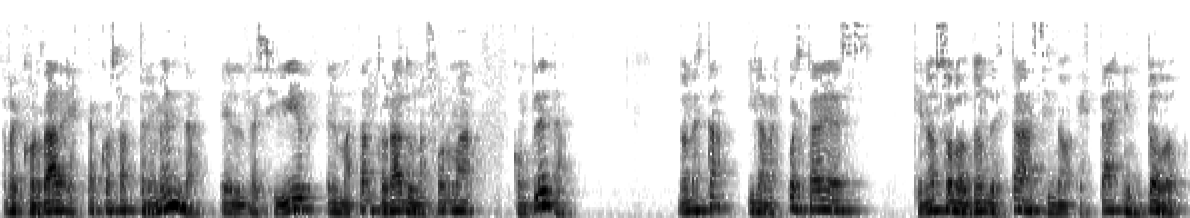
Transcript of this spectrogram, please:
recordar esta cosa tremenda, el recibir el Matan Torah de una forma completa? ¿Dónde está? Y la respuesta es que no solo dónde está, sino está en todo.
